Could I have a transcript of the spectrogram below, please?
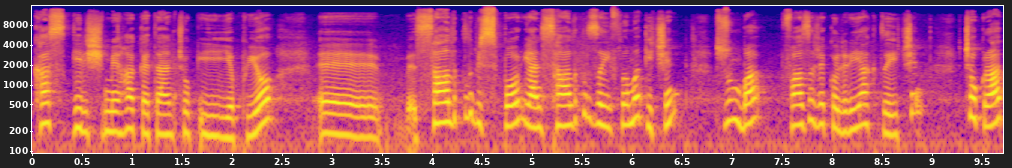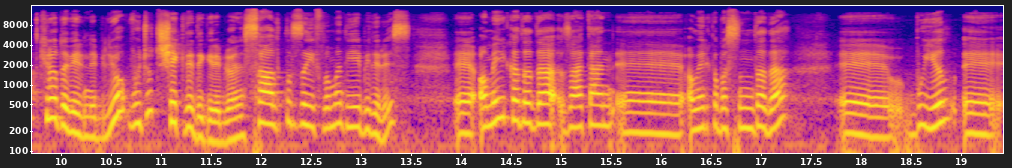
kas gelişimi hakikaten çok iyi yapıyor. E, sağlıklı bir spor yani sağlıklı zayıflamak için zumba fazlaca kalori yaktığı için çok rahat kilo da verilebiliyor. Vücut şekle de girebiliyor. Yani sağlıklı zayıflama diyebiliriz. Ee, Amerika'da da zaten e, Amerika basınında da e, bu yıl e,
